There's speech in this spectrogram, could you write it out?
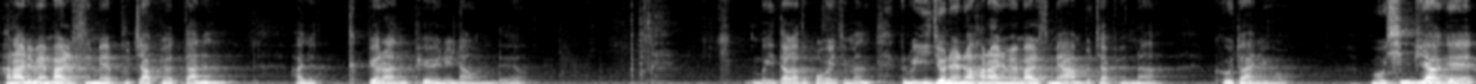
하나님의 말씀에 붙잡혔다는 아주 특별한 표현이 나오는데요. 뭐 이따가도 보겠지만 그럼 이전에는 하나님의 말씀에 안 붙잡혔나? 그것도 아니고 뭐 신비하게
